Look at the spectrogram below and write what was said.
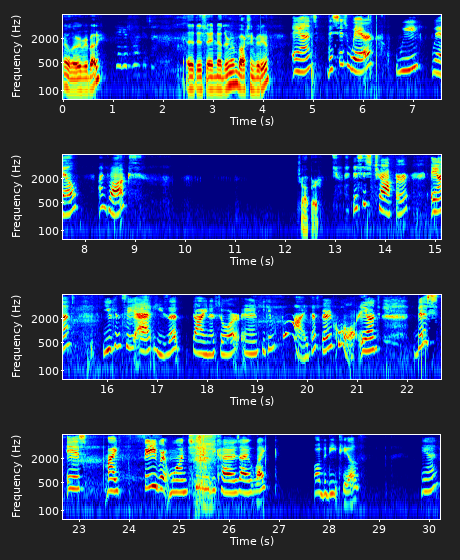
Hello everybody. Hey, guess what? Guess? It is another unboxing video. And this is where we will unbox. Chopper. This is Chopper, and you can see that he's a dinosaur and he can fly. That's very cool. And this is my favorite one too because I like all the details. And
